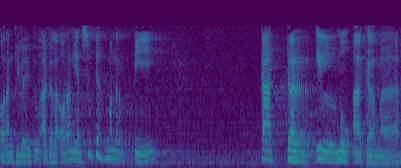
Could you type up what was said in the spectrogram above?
Orang gila itu adalah orang yang sudah mengerti kadar ilmu agama.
